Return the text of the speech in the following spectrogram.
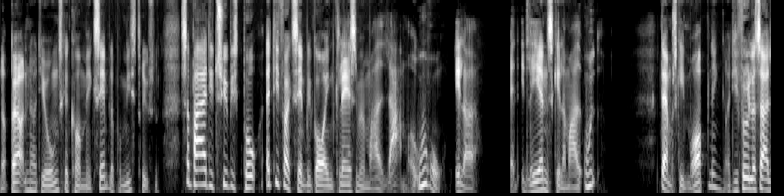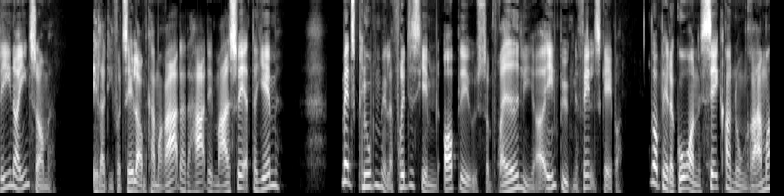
når børnene og de unge skal komme med eksempler på mistrivsel, så peger de typisk på, at de for eksempel går i en klasse med meget larm og uro, eller at lærerne skiller meget ud. Der er måske mobning, og de føler sig alene og ensomme. Eller de fortæller om kammerater, der har det meget svært derhjemme. Mens klubben eller fritidshjemmet opleves som fredelige og indbyggende fællesskaber, hvor pædagogerne sikrer nogle rammer,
